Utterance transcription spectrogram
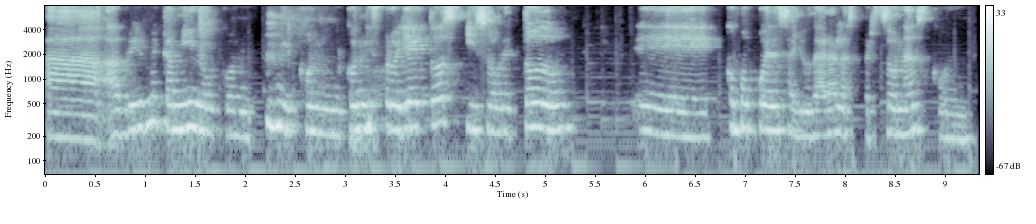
a abrirme camino con, con, mis proyectos y sobre todo eh, cómo puedes ayudar a las personas con,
